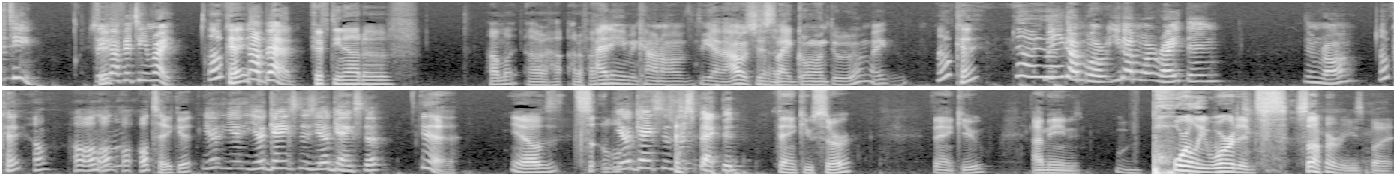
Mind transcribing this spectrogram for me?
15. So you Fif- got 15 right. okay. Not bad. Fifteen out of how much? Out of, out of five? I didn't even count all together. I was just Yeah. like going through. I'm like, okay. Yeah. but you got more. You got more right than than wrong. Okay. I'll I'll, I'll, mm-hmm. I'll, I'll take it. You're, you're, you're gangsters. You're a gangster. Yeah. You know. s- Your gangsters respected. Thank you, sir. Thank you. I mean, poorly worded s- summaries, but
